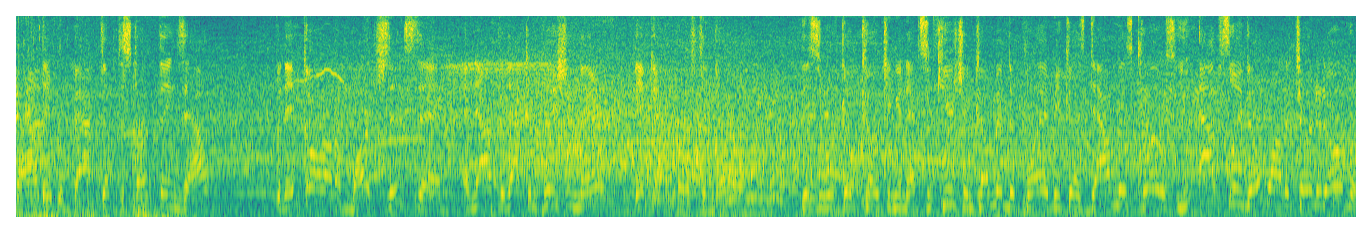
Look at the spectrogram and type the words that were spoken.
far they were backed up to start things out, but they've gone on a march since then. And now after that completion there, they've got first and goal. This is where good coaching and execution come into play because down this close, you absolutely don't want to turn it over.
